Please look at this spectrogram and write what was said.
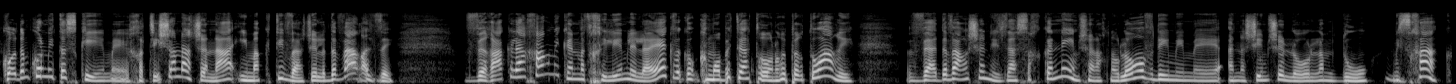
קודם כל מתעסקים אה, חצי שנה, שנה, עם הכתיבה של הדבר הזה. ורק לאחר מכן מתחילים ללהק, כמו בתיאטרון רפרטוארי. והדבר השני זה השחקנים, שאנחנו לא עובדים עם אה, אנשים שלא למדו משחק.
